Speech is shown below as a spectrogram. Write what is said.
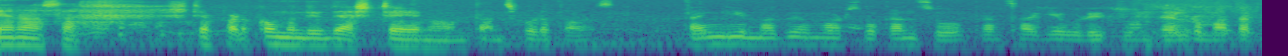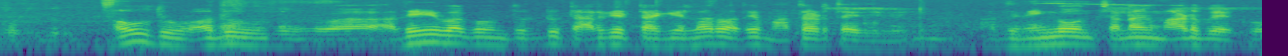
ಏನೋ ಸರ್ ಅಷ್ಟೇ ಪಡ್ಕೊಂಬಂದಿದ್ದೆ ಅಷ್ಟೇ ಏನೋ ಅಂತ ಅನ್ಸ್ಬಿಡುತ್ತೆ ಅವ್ನು ಸರ್ ತಂಗಿ ಮದುವೆ ಮಾಡಿಸೋ ಕನಸು ಕನಸಾಗಿ ಉಳಿತು ಅಂತ ಎಲ್ಲರೂ ಮಾತಾಡ್ಕೊತಿದ್ರು. ಹೌದು ಅದು ಅದೇ ಇವಾಗ ಒಂದು ದೊಡ್ಡ ಟಾರ್ಗೆಟ್ ಆಗಿ ಎಲ್ಲರೂ ಅದೇ ಮಾತಾಡ್ತಾ ಇದ್ದೀವಿ. ಅದನ್ನ ಹೆಂಗೋ ಒಂದು ಚೆನ್ನಾಗಿ ಮಾಡಬೇಕು.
